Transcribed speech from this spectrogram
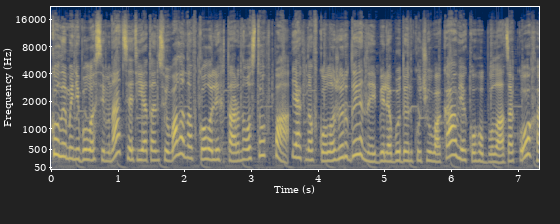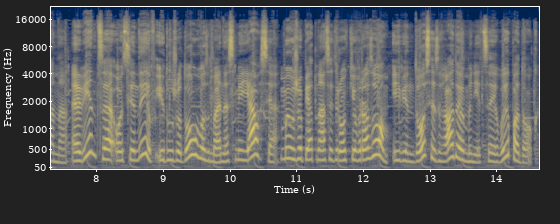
Коли мені було 17, я танцювала навколо ліхтарного стовпа, як навколо жердини, біля будинку чувака, в якого була закохана. Він це оцінив і дуже довго з мене сміявся. Ми вже 15 років разом, і він досі згадує мені цей випадок.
